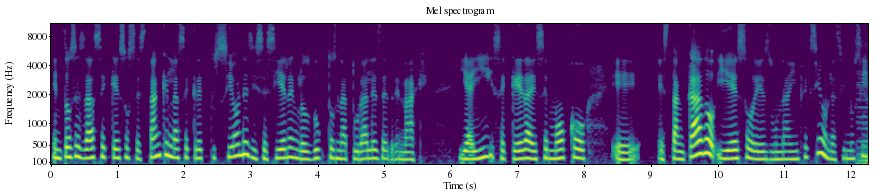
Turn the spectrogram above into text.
Entonces hace que eso se estanque en las secreciones y se cierren los ductos naturales de drenaje y ahí se queda ese moco eh, estancado y eso es una infección, la sinusitis.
